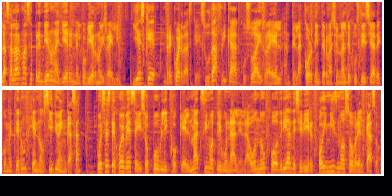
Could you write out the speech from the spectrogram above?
Las alarmas se prendieron ayer en el gobierno israelí. Y es que, ¿recuerdas que Sudáfrica acusó a Israel ante la Corte Internacional de Justicia de cometer un genocidio en Gaza? Pues este jueves se hizo público que el máximo tribunal en la ONU podría decidir hoy mismo sobre el caso.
